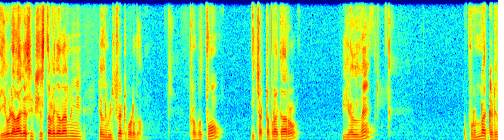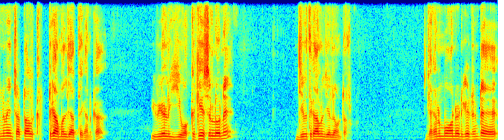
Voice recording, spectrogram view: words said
దేవుడు ఎలాగ శిక్షిస్తాడు కదా అని వీళ్ళని విడిచిపెట్టకూడదు. ప్రభుత్వం ఈ చట్ట ప్రకారం వీళ్ళని ఇప్పుడున్న కఠినమైన చట్టాలు కరెక్ట్గా అమలు చేస్తే కనుక వీళ్ళు ఈ ఒక్క కేసుల్లోనే జీవితకాలం జైల్లో ఉంటారు. జగన్మోహన్ రెడ్డికి ఏంటంటే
